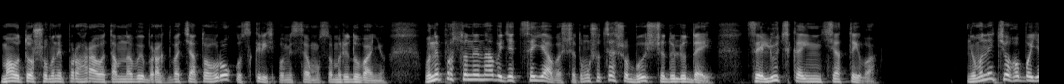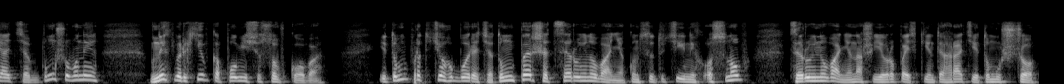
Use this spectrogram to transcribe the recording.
Мало того, що вони програли там на виборах 20-го року скрізь по місцевому самоврядуванню, вони просто ненавидять це явище, тому що це що ближче до людей, це людська ініціатива. І вони цього бояться, тому що вони в них верхівка повністю совкова. І тому проти цього борються. Тому, перше, це руйнування конституційних основ, це руйнування нашої європейської інтеграції, тому що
